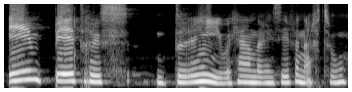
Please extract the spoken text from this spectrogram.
1 Petrus 3. We gaan daar eens even naartoe.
